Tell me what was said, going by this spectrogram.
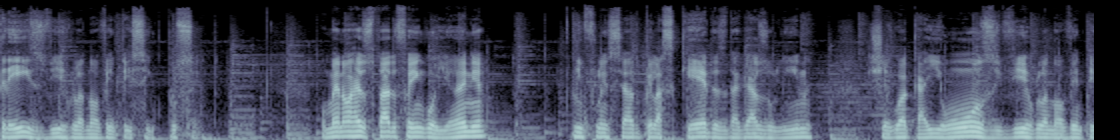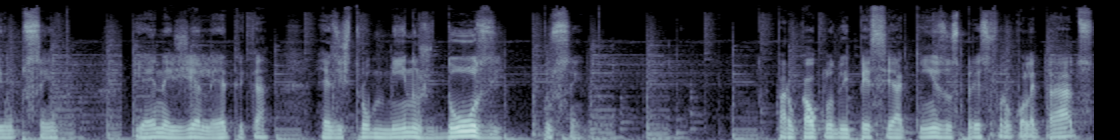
3,95%. O menor resultado foi em Goiânia, influenciado pelas quedas da gasolina chegou a cair 11,91% e a energia elétrica registrou menos 12%. Para o cálculo do IPCA 15, os preços foram coletados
